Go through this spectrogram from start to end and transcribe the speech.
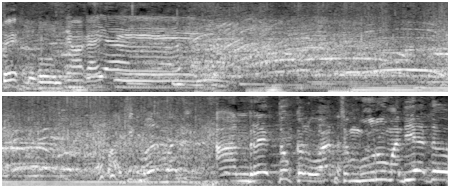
Teh, nuhun. Terima kasih. Pak Haji gimana, Pak Haji? Andre tuh keluar cemburu sama dia tuh.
